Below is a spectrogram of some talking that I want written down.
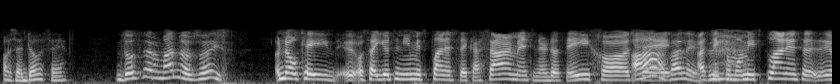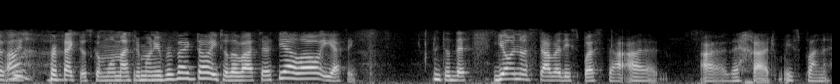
o sea, 12. 12 hermanos sois. No, que, o sea, yo tenía mis planes de casarme, tener 12 hijos. Ah, vale. Así como mis planes eh, ah. perfectos, como un matrimonio perfecto y todo va a ser cielo y así. Entonces, yo no estaba dispuesta a, a dejar mis planes.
